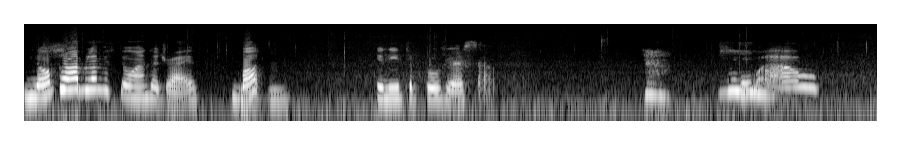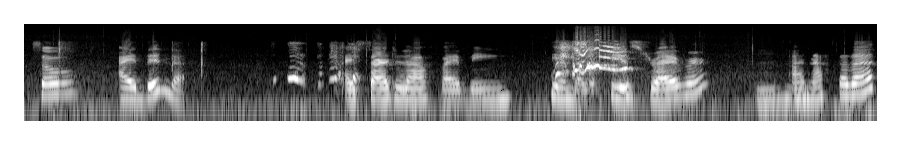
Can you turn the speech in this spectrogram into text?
no problem if you want to drive, but Mhm. you need to prove yourself. Wow. So I did that. I started off by being TMWC's driver, Mhm. and after that,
